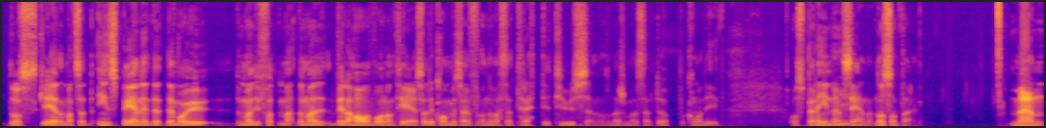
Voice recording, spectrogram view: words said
då skrev de att så, inspelningen, den, den var ju, de hade ju fått, de hade velat ha volontärer, så det kom så här, om det var så här 30 000 och så där som hade ställt upp och komma dit och spela in den Mm. scenen, något sånt där. Men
